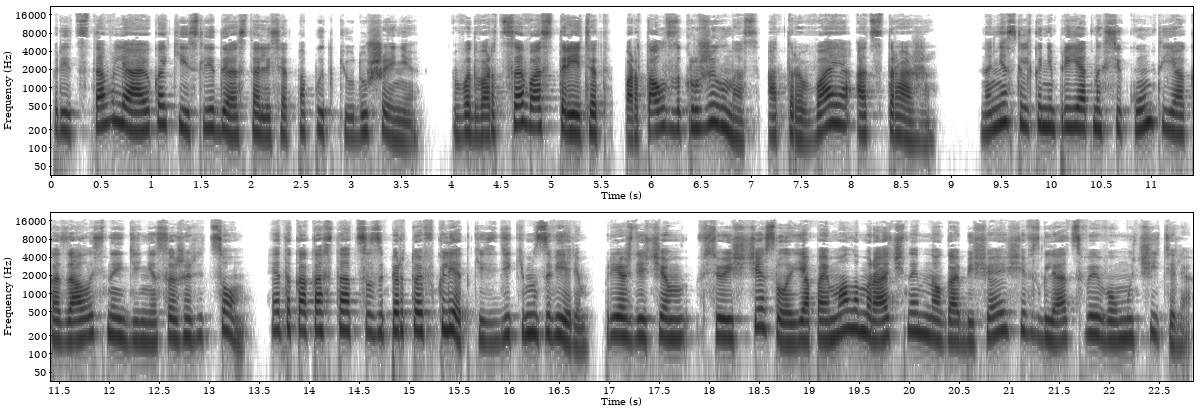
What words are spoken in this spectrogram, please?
Представляю, какие следы остались от попытки удушения. Во дворце вас встретят. Портал закружил нас, отрывая от стражи. На несколько неприятных секунд я оказалась наедине со жрецом. Это как остаться запертой в клетке с диким зверем. Прежде чем все исчезло, я поймала мрачный, многообещающий взгляд своего мучителя.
